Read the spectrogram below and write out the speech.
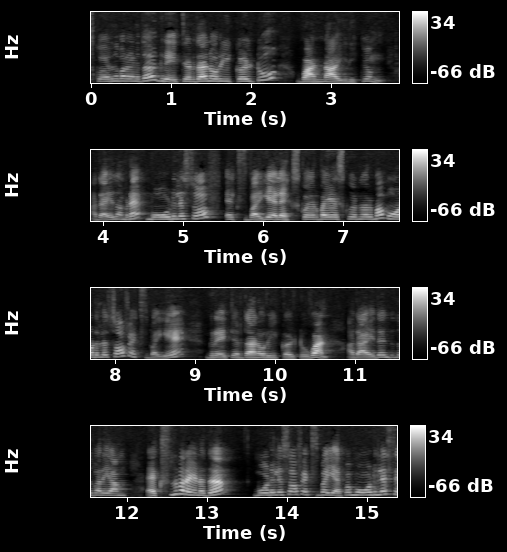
square എന്ന് പറയുന്നത് greater than or equal to one ആയിരിക്കും. അതായത് നമ്മുടെ modulus of X by A അല്ലെ? X square by A square എന്ന് പറയുമ്പോൾ modulus of X by A greater than or equal to one. അതായത് എന്തെന്ന് പറയാം? എക്സ് എന്ന് പറയുന്നത് modulus of X by A അപ്പോൾ modulus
